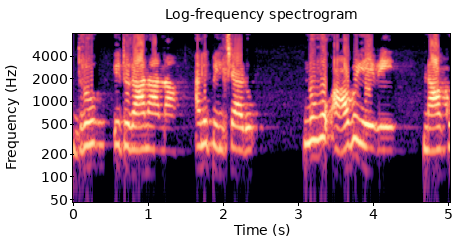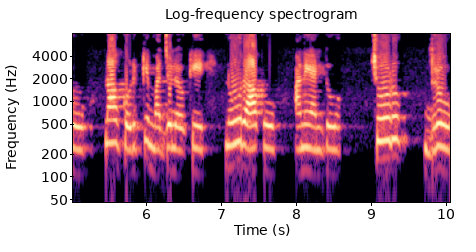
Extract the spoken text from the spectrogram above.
ధ్రువ్ ఇటు రా నాన్న అని పిలిచాడు. నువ్వు ఆగు ఏవి? నాకు నా కొడుక్కి మధ్యలోకి నువ్వు రాకు అని అంటూ చూడు ధ్రువ్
